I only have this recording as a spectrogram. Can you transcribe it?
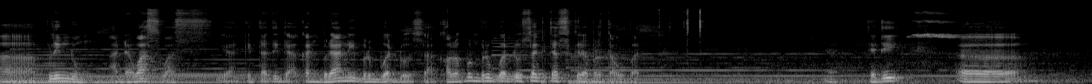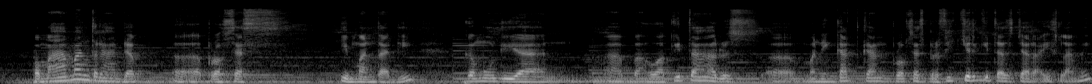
uh, pelindung, ada was-was. Ya, kita tidak akan berani berbuat dosa. Kalaupun berbuat dosa, kita segera bertaubat. Ya, jadi uh, pemahaman terhadap uh, proses iman tadi, kemudian uh, bahwa kita harus uh, meningkatkan proses berpikir kita secara Islami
